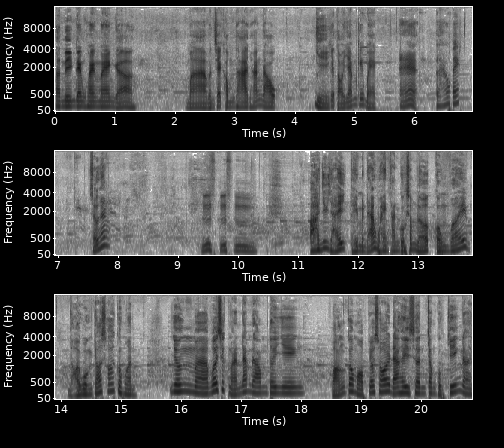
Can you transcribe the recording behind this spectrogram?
Thanh niên đang hoang mang kìa. Mà mình sẽ không tha cho hắn đâu. Vì cái tội dám kéo bẹt. À láo tét. Xử hắn. À như vậy thì mình đã hoàn thành cuộc xâm lược cùng với đội quân chó sói của mình. Nhưng mà với sức mạnh đám đông, tuy nhiên, Vẫn có một chó sói đã hy sinh trong cuộc chiến này.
